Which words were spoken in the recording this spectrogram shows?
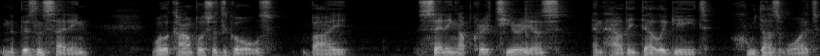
in the business setting will accomplish its goals by setting up criterias and how they delegate who does what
